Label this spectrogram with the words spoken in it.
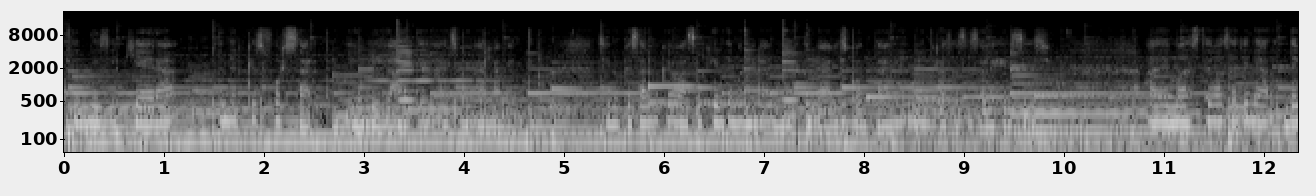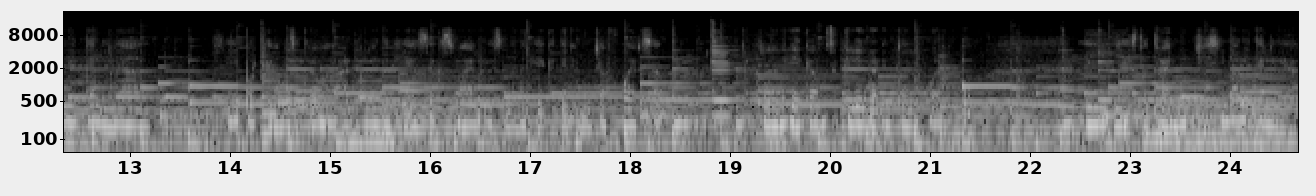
sin ni siquiera tener que esforzarte y obligarte a despejar la mente, sino que es algo que va a surgir de manera natural, espontánea mientras haces el ejercicio. Además te vas a llenar de vitalidad, ¿sí? Porque vamos a trabajar con la energía sexual y es una energía que tiene mucha fuerza, es una energía que vamos a equilibrar en todo el cuerpo y, esto trae muchísima vitalidad.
